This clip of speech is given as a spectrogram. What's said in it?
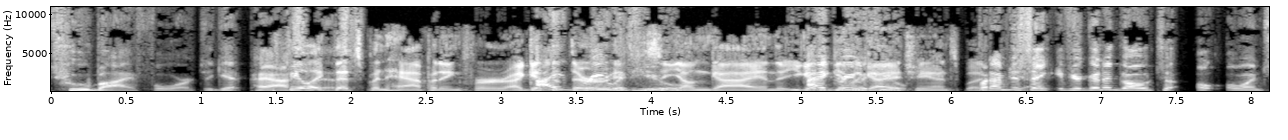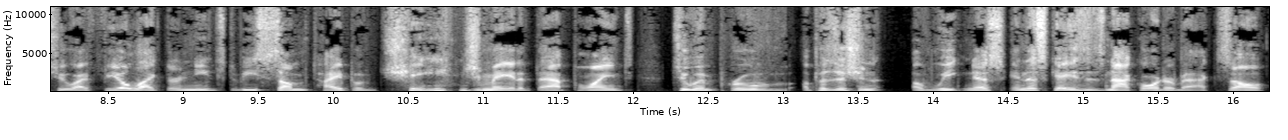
two by four to get past. I feel like this. that's been happening for. I get I that they're. If he's a young guy and that you got to give a guy you. a chance, but But, I'm just yeah. saying, if you're going to go to 0 and 2, I feel like there needs to be some type of change made at that point to improve a position of weakness. In this case, it's not quarterback. So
